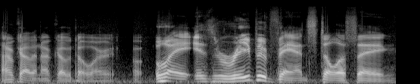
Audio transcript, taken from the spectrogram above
I'm coming, I'm coming, don't worry. Oh, Wait, is Reboot Van still a thing?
